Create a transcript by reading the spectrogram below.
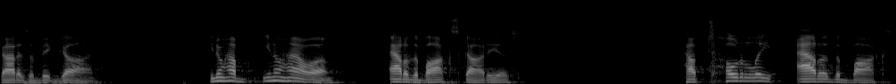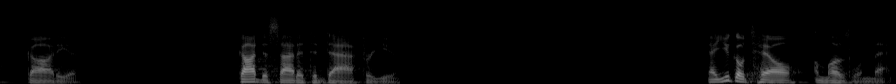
God is a big God. You know how, you know how um, out of the box God is? How totally out of the box God is. God decided to die for you. Now, you go tell a Muslim that.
